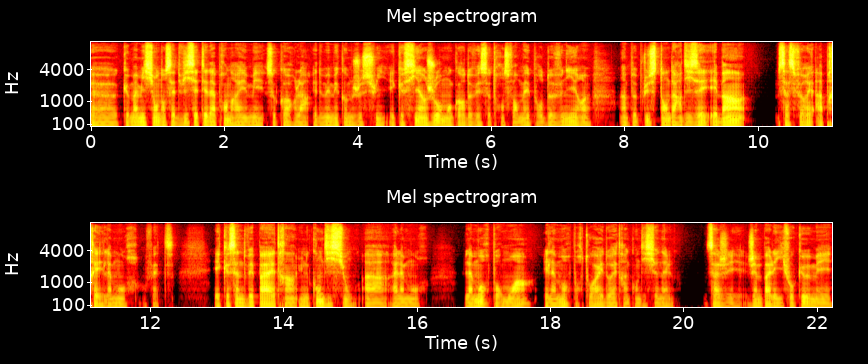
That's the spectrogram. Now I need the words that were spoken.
euh, que ma mission dans cette vie, c'était d'apprendre à aimer ce corps-là et de m'aimer comme je suis. Et que si un jour mon corps devait se transformer pour devenir un peu plus standardisé, eh ben, ça se ferait après l'amour, en fait. Et que ça ne devait pas être un- une condition à, l'amour. L'amour pour moi et l'amour pour toi, il doit être inconditionnel. Ça, j'ai- j'aime pas les il faut que, mais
